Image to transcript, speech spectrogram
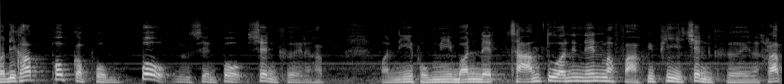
วัสดีครับ พบกับผมโป้หรือเซียนโป้เช่นเคยนะครับ วันนี้ผมมีบอลเด็ด 3 ตัวเน้นๆมาฝากพี่ๆเช่นเคยนะครับ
